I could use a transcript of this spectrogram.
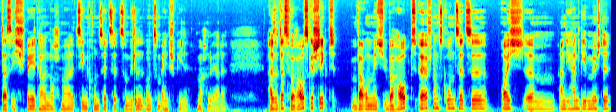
dass ich später nochmal zehn Grundsätze zum Mittel- und zum Endspiel machen werde. Also das vorausgeschickt, warum ich überhaupt Eröffnungsgrundsätze euch ähm, an die Hand geben möchte.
